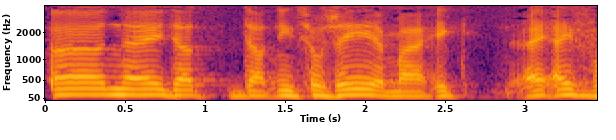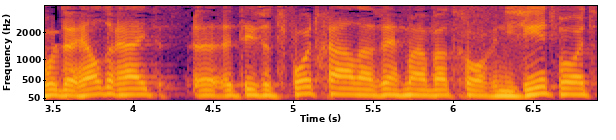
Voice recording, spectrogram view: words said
Eh, nee, dat, dat niet zozeer. Maar ik, e- even voor de helderheid. eh, het is het sportgala zeg maar, wat georganiseerd wordt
